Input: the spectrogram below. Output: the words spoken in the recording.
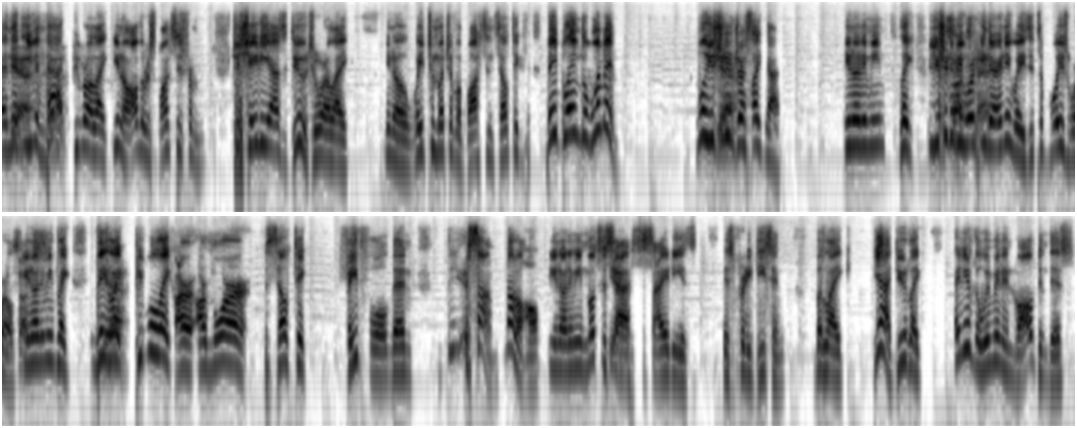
and then Yeah, even that, people are like, you know, all the responses from just shady ass dudes who are like, you know, way too much of a Boston Celtics. They blame the women. Well, you shouldn't Yeah. dress like that. You know what I mean? Like you shouldn't be working man. there anyways. It's a boys' world. You know what I mean? Like they Yeah. like people like are are more Celtic faithful than some, not all. You know what I mean? Most of Yeah. society is is pretty decent, but like, yeah, dude, like any of the women involved in this.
